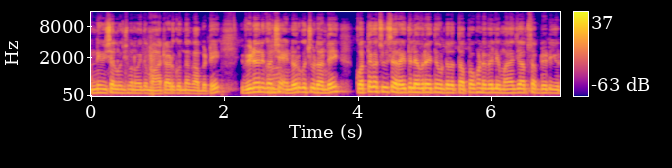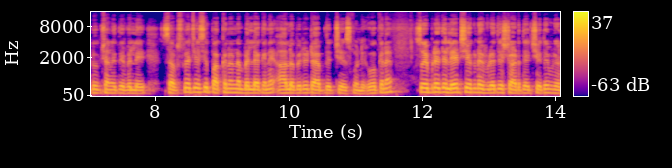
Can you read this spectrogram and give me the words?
అన్ని విషయాల గురించి మనం అయితే మాట్లాడుకుందాం కాబట్టి వీడియోని కొంచెం ఎండ్ వరకు చూడండి. కొత్తగా చూసే రైతులు ఎవరైతే ఉంటారో తప్పకుండా వెళ్ళి మన జాబ్స్ అప్డేట్ యూట్యూబ్ ఛానల్ అయితే వెళ్ళి సబ్స్క్రైబ్ చేసి పక్కన బెల్ ఆలో పెట్టి ట్యాప్ తెచ్చి చేసుకోండి ఓకేనా? సో ఇప్పుడైతే లేట్ చేయకుండా వీడియో అయితే స్టార్ట్ అయితే చేస్తే వీడియో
